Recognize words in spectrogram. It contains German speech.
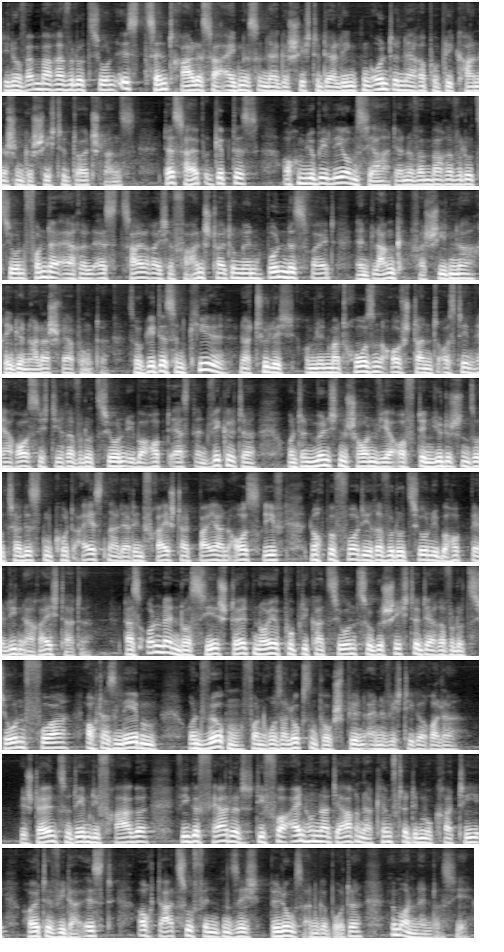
Die Novemberrevolution ist zentrales Ereignis in der Geschichte der Linken und in der republikanischen Geschichte Deutschlands. Deshalb gibt es auch im Jubiläumsjahr der Novemberrevolution von der RLS zahlreiche Veranstaltungen bundesweit entlang verschiedener regionaler Schwerpunkte. So geht es in Kiel natürlich um den Matrosenaufstand, aus dem heraus sich die Revolution überhaupt erst entwickelte. Und in München schauen wir auf den jüdischen Sozialisten Kurt Eisner, der den Freistaat Bayern ausrief, noch bevor die Revolution überhaupt Berlin erreicht hatte. Das Online-Dossier stellt neue Publikationen zur Geschichte der Revolution vor. Auch das Leben und Wirken von Rosa Luxemburg spielen eine wichtige Rolle. Wir stellen zudem die Frage, wie gefährdet die vor 100 Jahren erkämpfte Demokratie heute wieder ist. Auch dazu finden sich Bildungsangebote im Online-Dossier.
